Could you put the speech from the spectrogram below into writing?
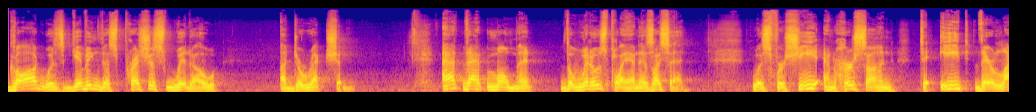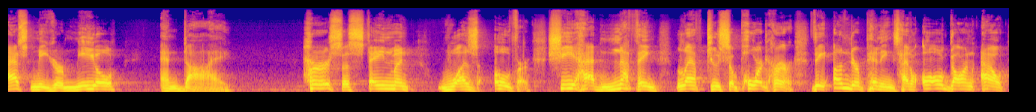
God was giving this precious widow a direction. At that moment, the widow's plan, as I said, was for she and her son to eat their last meager meal and die. Her sustainment was over. She had nothing left to support her. The underpinnings had all gone out.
